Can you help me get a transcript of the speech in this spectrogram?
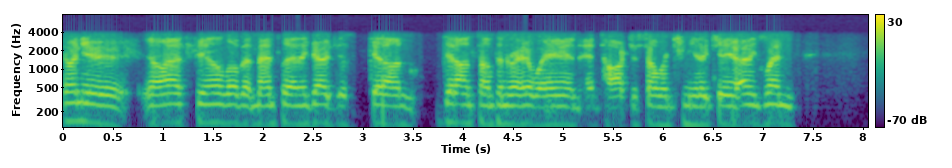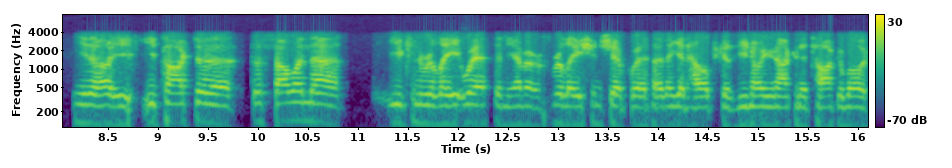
when you're, you know, I was feeling a little bit mentally, I think I just get on get on something right away and, and talk to someone, communicate. I think when you know you, you talk to to someone that you can relate with and you have a relationship with, I think it helps because you know you're not going to talk about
